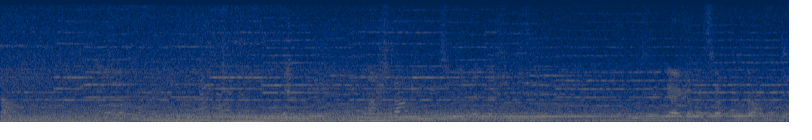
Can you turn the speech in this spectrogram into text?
Yeah, I got myself in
